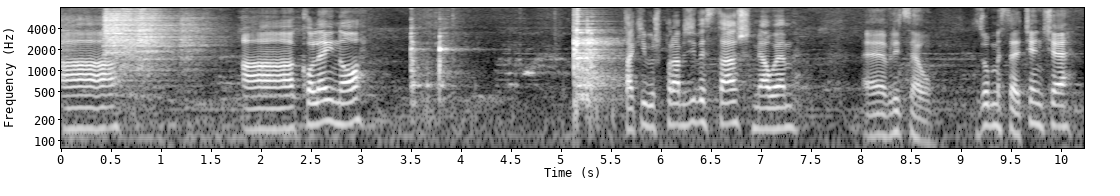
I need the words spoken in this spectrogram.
a, a kolejno taki już prawdziwy staż miałem e, w liceum. Zróbmy sobie cięcie.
